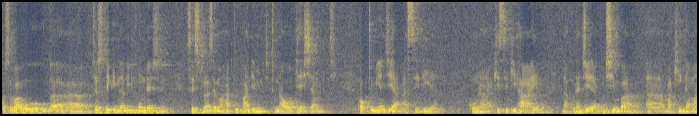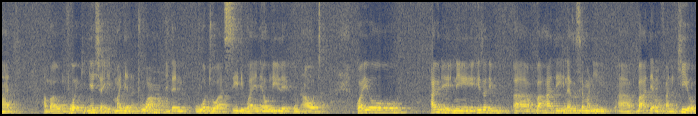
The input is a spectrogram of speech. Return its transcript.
kwa sababu uh, Just Dig na Lead Foundation sisi tunasema hatupandi mti, tunaotesha mti kwa kutumia njia asilia. Kuna kisiki hai na kuna njia ya kuchimba uh, makinga maji ambayo mvua ikinyesha maji yanatuama and then uoto wa asili wa eneo lile unaota. Kwa hiyo hayo ni, ni hizo ni uh, baadhi inaweza sema ni uh, baadhi ya mafanikio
